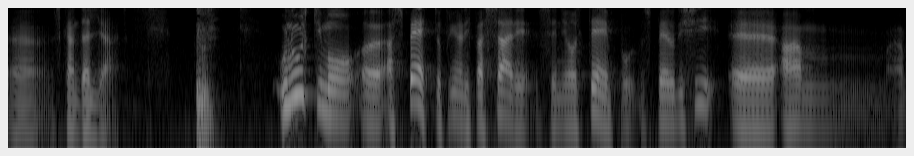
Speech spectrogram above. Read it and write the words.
eh, scandagliato. Un ultimo eh, aspetto, prima di passare, se ne ho il tempo, spero di sì, eh, a, a,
